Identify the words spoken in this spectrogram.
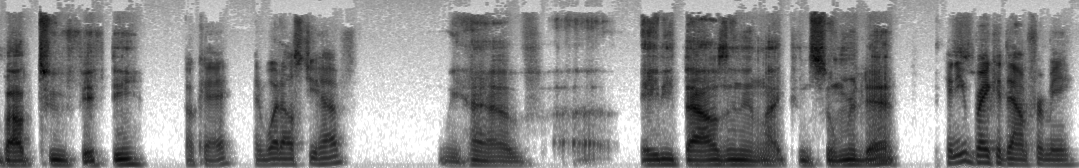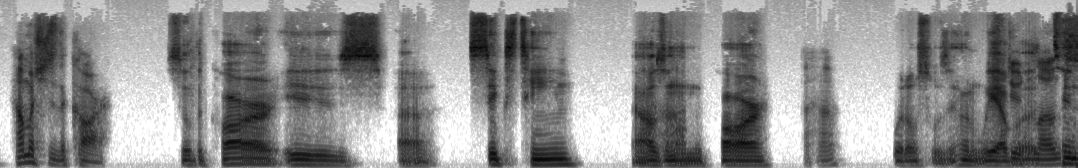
about 250. Okay. And what else do you have? We have eighty thousand in like consumer debt. Can you break it down for me? How much is the car? So the car is uh, sixteen thousand on the car. Uh-huh. What else was it? We have student, loans. 10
